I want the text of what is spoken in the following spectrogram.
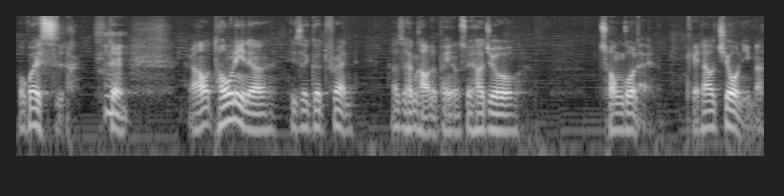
我快死了，对。然后 Tony 呢，he's a good friend，他是很好的朋友，所以他就冲过来了，OK，他要救你嘛，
